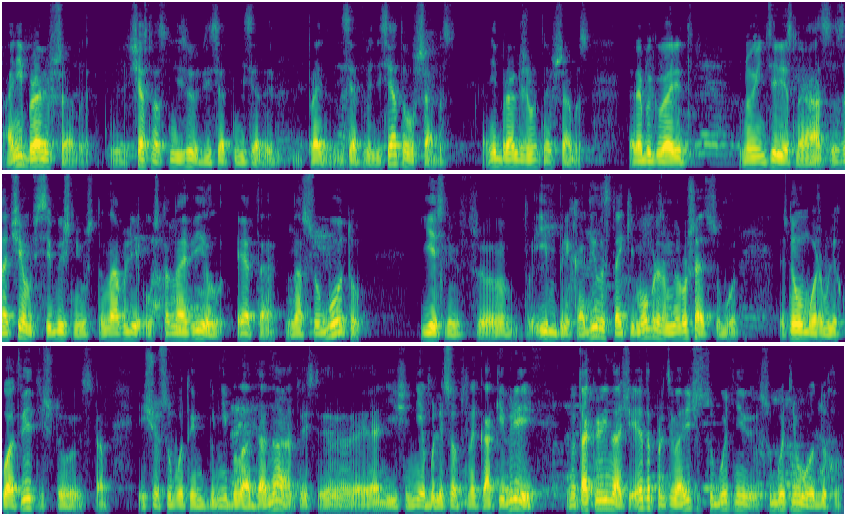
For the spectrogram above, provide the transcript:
Они брали в шабас. Сейчас нас не зовут 10 10 правильно, 10 10 в шабас. Они брали животное в шабас. Рэбе говорит, ну интересно, а зачем Всевышний установили, установил это на субботу, если им приходилось таким образом нарушать субботу? То есть, ну, мы можем легко ответить, что там, еще суббота им не была дана, то есть э, они еще не были, собственно, как евреи. Но так или иначе, это противоречит субботне, субботнему отдыху.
